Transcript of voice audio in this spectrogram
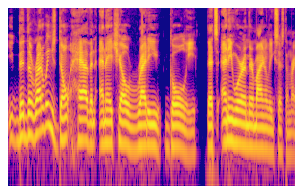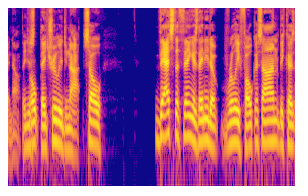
the the Red Wings don't have an NHL ready goalie that's anywhere in their minor league system right now. They just Nope. they truly do not. So that's the thing is they need to really focus on because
